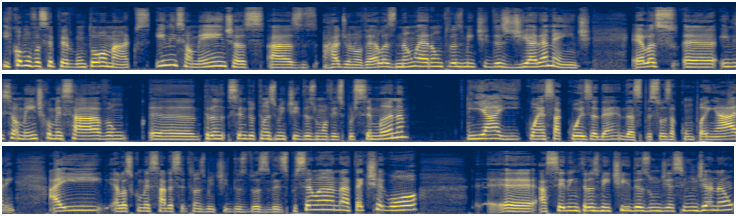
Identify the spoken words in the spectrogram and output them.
E como você perguntou, Marcos, inicialmente as, as radionovelas não eram transmitidas diariamente. Elas é, inicialmente começavam é, sendo transmitidas uma vez por semana e aí, com essa coisa né, das pessoas acompanharem, aí elas começaram a ser transmitidas duas vezes por semana, até que chegou é, a serem transmitidas um dia sim, um dia não.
